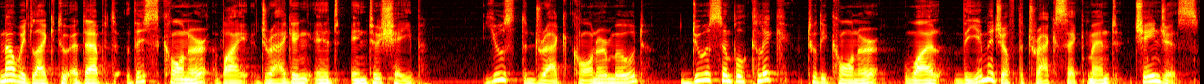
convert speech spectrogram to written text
Now we'd like to adapt this corner by dragging it into shape. Use the drag corner mode, do a simple click to the corner while the image of the track segment changes.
